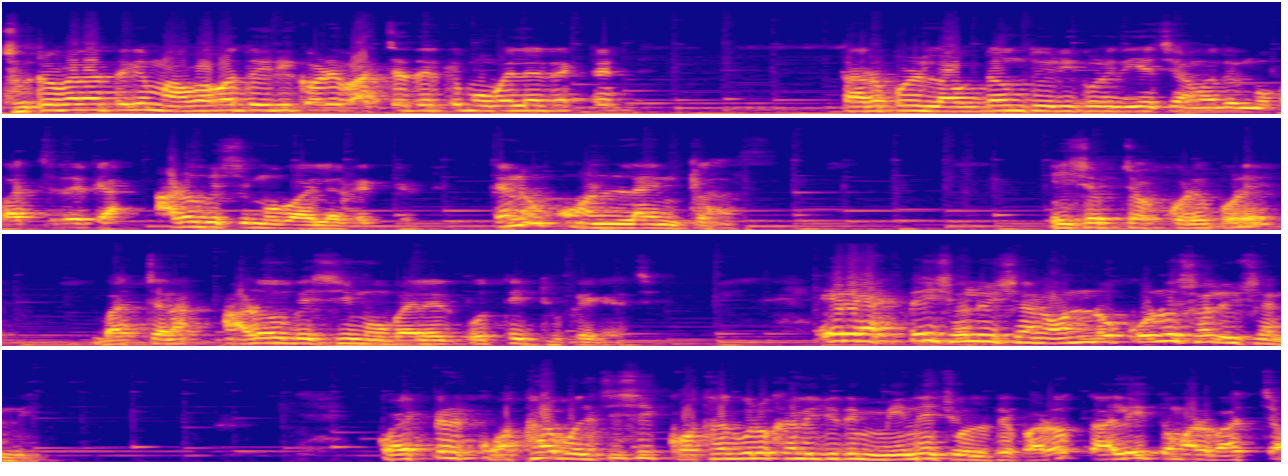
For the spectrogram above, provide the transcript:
ছোটবেলা থেকে মা বাবা তৈরি করে বাচ্চাদেরকে মোবাইল অ্যাডাক্টেড তার উপরে লকডাউন তৈরি করে দিয়েছে আমাদের বাচ্চাদেরকে আরও বেশি মোবাইল অ্যাডাক্টেড কেন? অনলাইন ক্লাস এইসব চক্করে পড়ে বাচ্চারা আরও বেশি মোবাইলের প্রতি ঢুকে গেছে। এর একটাই সলিউশন অন্য কোনো সলিউশন নেই। কয়েকটা কথা বলছি, সেই কথাগুলো খালি যদি মেনে চলতে পারো, তাহলেই তোমার বাচ্চা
